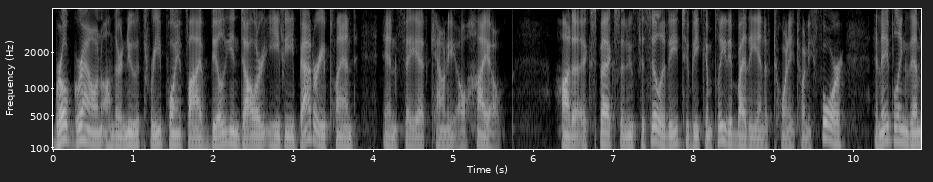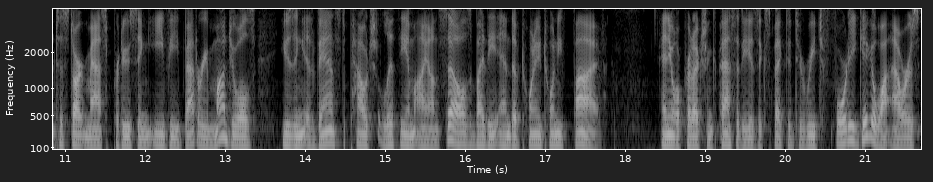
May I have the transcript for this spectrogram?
broke ground on their new $3.5 billion EV battery plant in Fayette County, Ohio. Honda expects a new facility to be completed by the end of 2024, enabling them to start mass producing EV battery modules using advanced pouch lithium ion cells by the end of 2025. Annual production capacity is expected to reach 40 gigawatt hours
